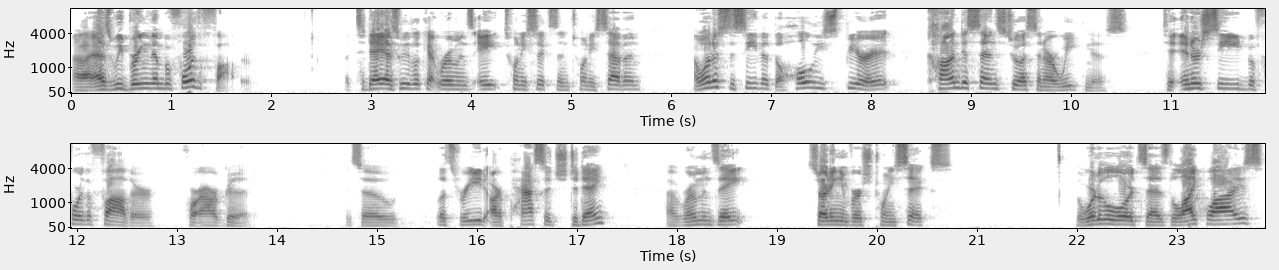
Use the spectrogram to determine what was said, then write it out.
uh, as we bring them before the Father? Today, as we look at Romans 8, 26 and 27, I want us to see that the Holy Spirit condescends to us in our weakness to intercede before the Father for our good. And so let's read our passage today, uh, Romans 8, starting in verse 26. The word of the Lord says, Likewise,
